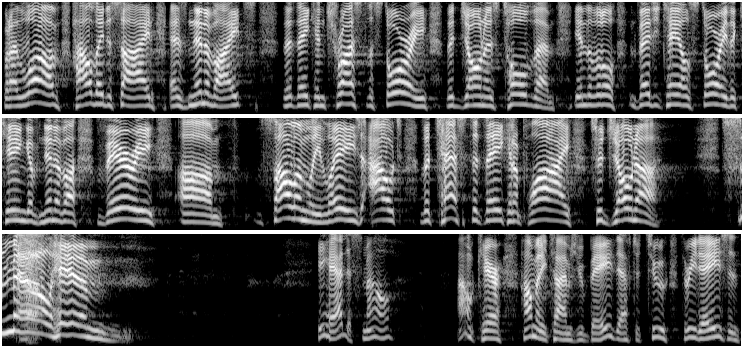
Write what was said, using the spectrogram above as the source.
But I love how they decide, as Ninevites, that they can trust the story that Jonah has told them. In the little Veggie Tales story, the king of Nineveh very um, solemnly lays out the test that they can apply to Jonah. Smell him! He had to smell. I don't care how many times you bathed after two, three days in,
